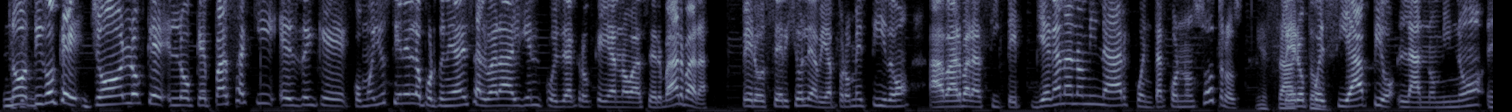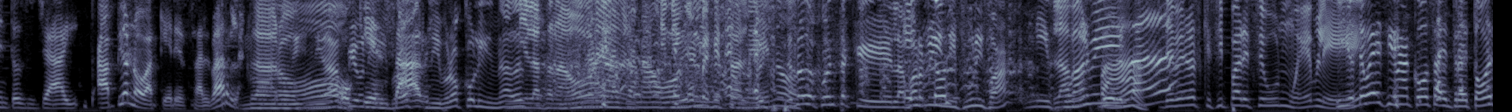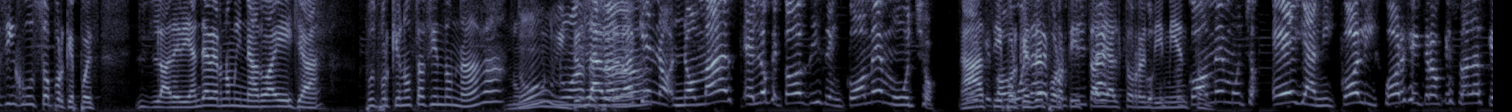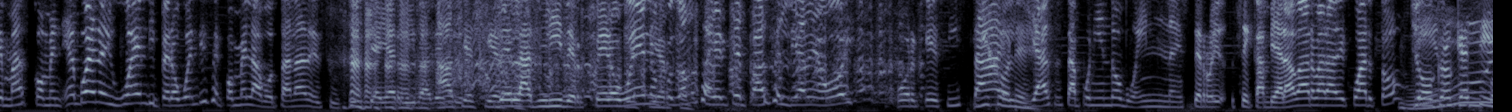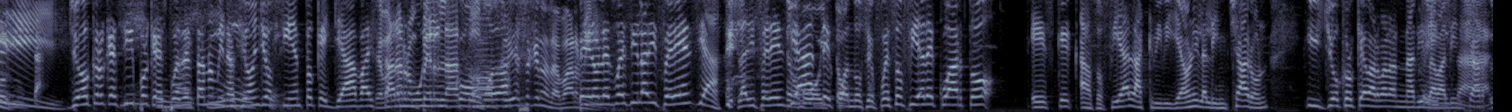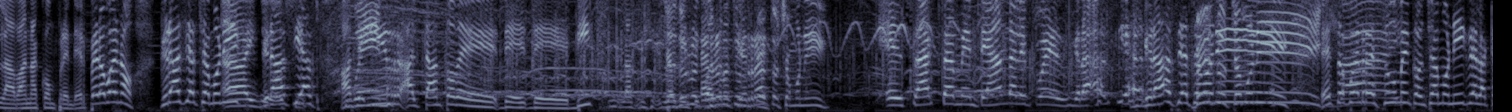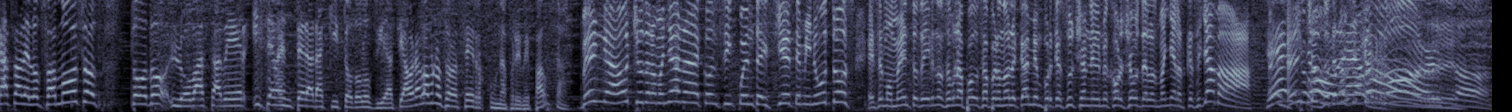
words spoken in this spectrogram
No, digo que yo lo que lo que pasa aquí es de que como ellos tienen la oportunidad de salvar a alguien, pues ya creo que ya no va a ser Bárbara. Pero Sergio le había prometido a Bárbara, si te llegan a nominar, cuenta con nosotros. Exacto. Pero pues si Apio la nominó, entonces ya hay- Apio no va a querer salvarla. Claro. Ni, ni O apio, ni, quién bró- sabe. ni brócoli, ni nada de Ni la zanahoria, Ni la zanahoria, ni ni ningún vegetal. ¿Se han dado cuenta que la Barbie ni furifa? Ni La ni Barbie, de veras que sí parece un mueble. Y yo ¿eh? te voy a decir una cosa, dentro de todo es injusto porque pues la deberían de haber nominado a ella, pues porque no está haciendo nada. No, no hace La verdad nada. que no, no más, es lo que todos dicen, come mucho. Ah, sí, porque es buena deportista de alto rendimiento. Come mucho. Ella, Nicole y Jorge creo que son las que más comen. Eh, bueno, y Wendy, pero Wendy se come la botana de su suite allá arriba, de, Ah, su- sí es cierto. de la líder. Pero bueno, pues vamos a ver qué pasa el día de hoy, porque sí está, Híjole. ya se está poniendo buena este rollo. ¿Se cambiará Bárbara de cuarto? Yo creo que sí. Yo creo que sí, porque después de esta nominación yo siento que ya va a Se estar van a romper muy lazos. incómoda. Que ya saquen a la Barbie. Pero les voy a decir la diferencia. La diferencia de cuando se fue Sofía de cuarto es que a Sofía la acribillaron y la lincharon. Y yo creo que a Bárbara nadie la va a linchar, la van a comprender. Pero bueno, gracias Chamonix, gracias a Bueno. seguir al tanto de, de, de Beats. Las, Ya las duérmete, 24/7. duérmete un rato, Chamonix. Exactamente, ándale pues, gracias. Gracias, Besos, Chamonix. Chamonix. Esto fue el resumen con Chamonix de la Casa de los Famosos. Todo lo vas a ver y se va a enterar aquí todos los días. Y ahora vámonos a hacer una breve pausa. Venga, 8 de la mañana con 57 minutos. Es el momento de irnos a una pausa, pero no le cambien porque escuchan el mejor show de las mañanas que se llama El show de la Mejor. mejor.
